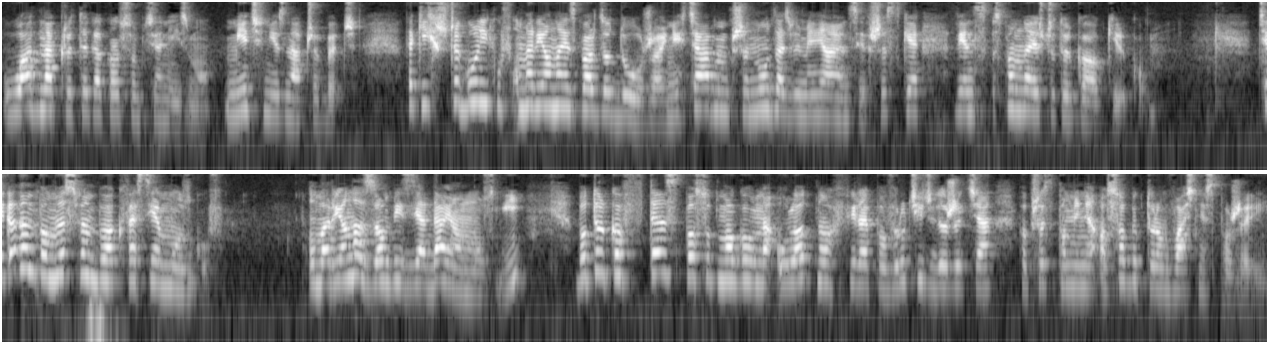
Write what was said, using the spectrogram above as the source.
ładna krytyka konsumpcjonizmu. Mieć nie znaczy być. Takich szczególików u Mariona jest bardzo dużo i nie chciałabym przynudzać wymieniając je wszystkie, więc wspomnę jeszcze tylko o kilku. Ciekawym pomysłem była kwestia mózgów. U Mariona zombie zjadają mózgi, bo tylko w ten sposób mogą na ulotną chwilę powrócić do życia poprzez wspomnienia osoby, którą właśnie spożyli.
